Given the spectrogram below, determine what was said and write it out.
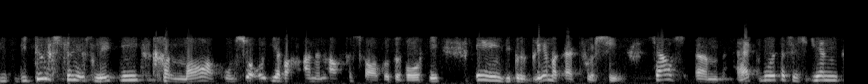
die die toerusting is net nie gemaak om so ewig aan en af geskakel te word nie en die probleem wat ek voorsien selfs ehm um, hekmotors is een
